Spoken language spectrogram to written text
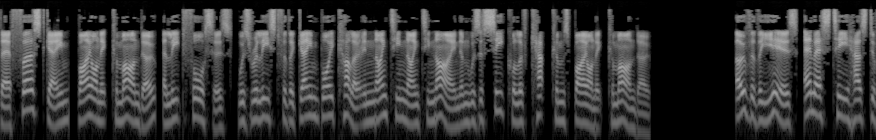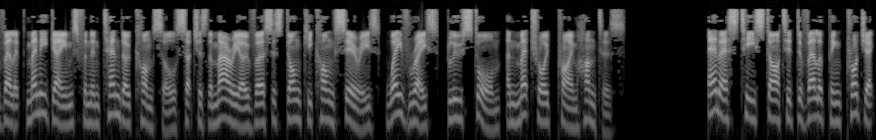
Their first game, Bionic Commando, Elite Forces, was released for the Game Boy Color in 1999 and was a sequel of Capcom's Bionic Commando. Over the years, NST has developed many games for Nintendo consoles such as the Mario vs. Donkey Kong series, Wave Race, Blue Storm, and Metroid Prime Hunters. NST started developing Project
